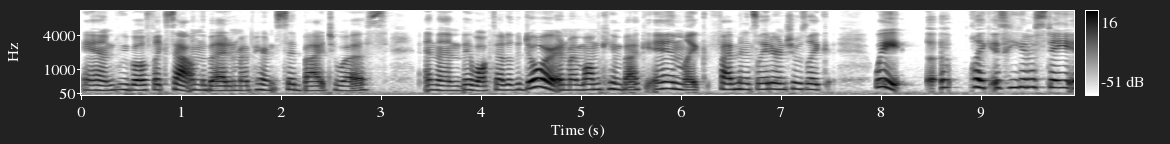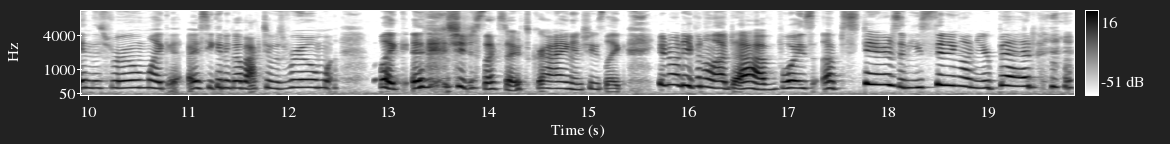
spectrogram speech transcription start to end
and we both like sat on the bed, and my parents said bye to us, and then they walked out of the door and my mom came back in like 5 minutes later and she was like wait uh, like is he to stay in this room? Like is he to go back to his room? Like she just like starts crying and she's like you're not even allowed to have boys upstairs and he's sitting on your bed.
